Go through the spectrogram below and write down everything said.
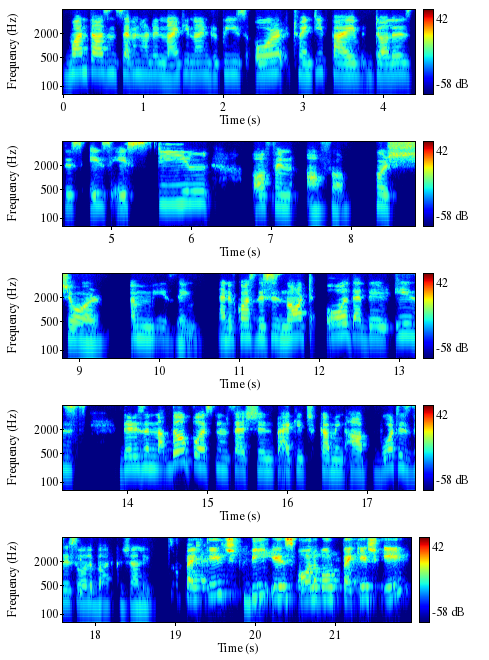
1799 rupees or $25 this is a steal of an offer for sure amazing. And of course this is not all that there is. There is another personal session package coming up. What is this all about khushaali? So package b is all about package a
